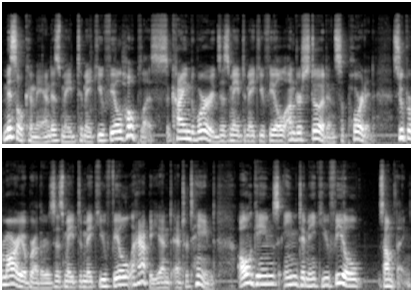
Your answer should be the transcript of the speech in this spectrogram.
Missile Command is made to make you feel hopeless. Kind Words is made to make you feel understood and supported. Super Mario Bros. is made to make you feel happy and entertained. All games aim to make you feel something.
